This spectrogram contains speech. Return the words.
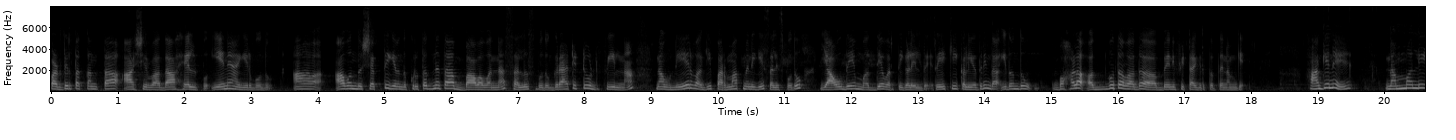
ಪಡೆದಿರ್ತಕ್ಕಂಥ ಆಶೀರ್ವಾದ ಹೆಲ್ಪ್ ಏನೇ ಆಗಿರ್ಬೋದು ಆ ಆ ಒಂದು ಶಕ್ತಿಗೆ, ಒಂದು ಕೃತಜ್ಞತಾ ಭಾವವನ್ನು ಸಲ್ಲಿಸ್ಬೋದು. ಗ್ರ್ಯಾಟಿಟ್ಯೂಡ್ ಫೀಲ್ನ ನಾವು ನೇರವಾಗಿ ಪರಮಾತ್ಮನಿಗೆ ಸಲ್ಲಿಸ್ಬೋದು. ಯಾವುದೇ ಮಧ್ಯವರ್ತಿಗಳಿಲ್ಲದೆ. ರೇಖಿ ಕಲಿಯೋದ್ರಿಂದ ಇದೊಂದು ಬಹಳ ಅದ್ಭುತವಾದ ಬೆನಿಫಿಟ್ ಆಗಿರ್ತದೆ ನಮಗೆ. ಹಾಗೆಯೇ ನಮ್ಮಲ್ಲಿ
